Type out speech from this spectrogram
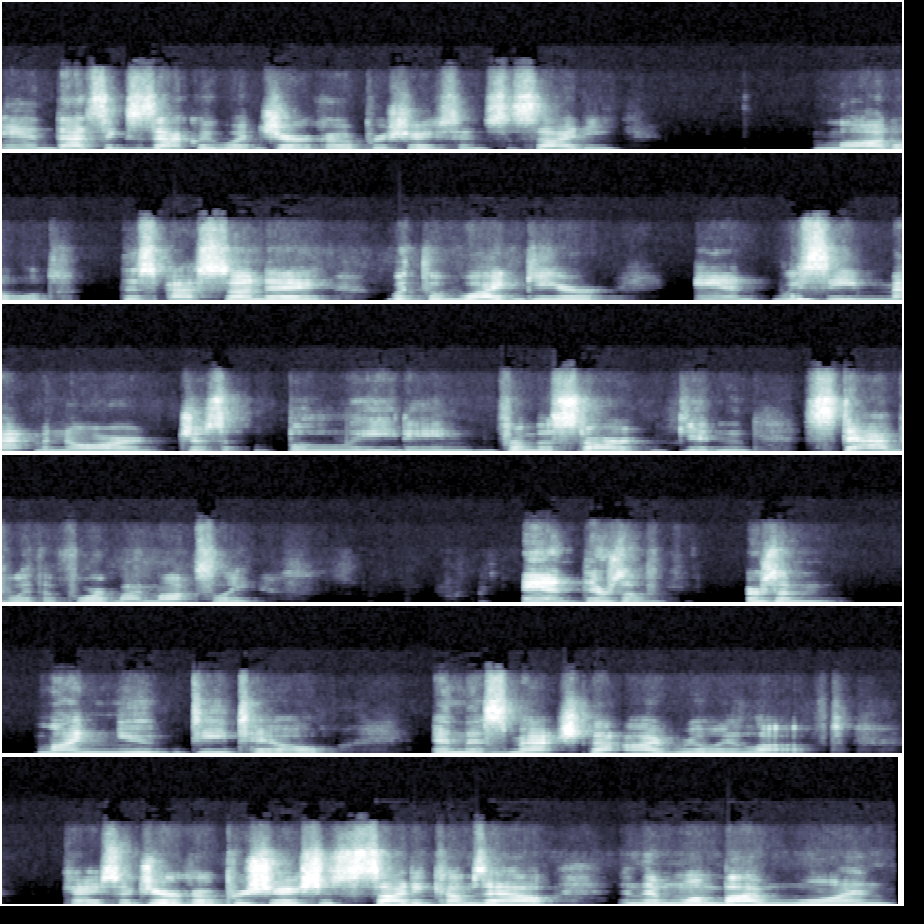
And that's exactly what Jericho Appreciation Society modeled this past Sunday with the white gear. And we see Matt Menard just bleeding from the start, getting stabbed with a fort by Moxley. And there's a there's a minute detail in this match that I really loved. Okay, so Jericho Appreciation Society comes out, and then one by one,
